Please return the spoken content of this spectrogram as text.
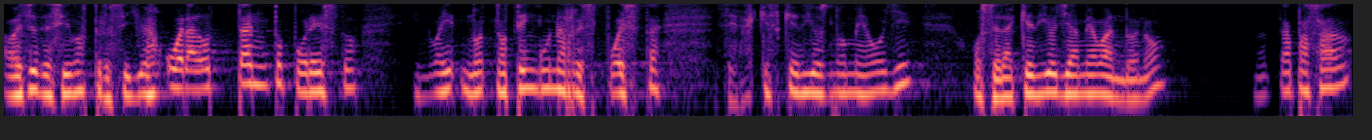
A veces decimos, pero si yo he orado tanto por esto y no, no, no tengo una respuesta, ¿será que es que Dios no me oye? ¿O será que Dios ya me abandonó? ¿No te ha pasado?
